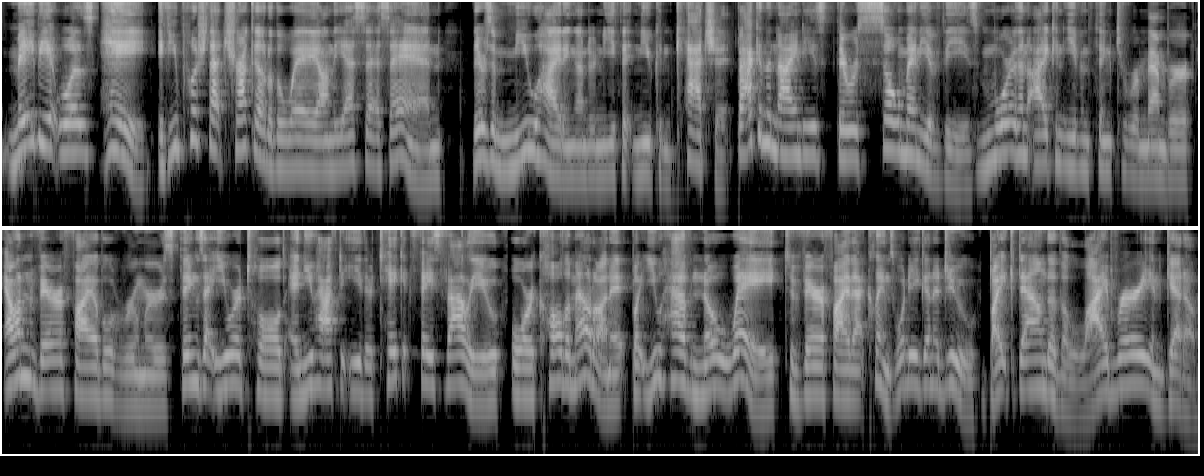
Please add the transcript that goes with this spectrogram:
Maybe it was, hey, if you push that truck out of the way on the S.S. Anne, there's a Mew hiding underneath it and you can catch it. Back in the 90s, there were so many of these, more than I can even think to remember. Unverifiable rumors, things that you are told and you have to either take at face value or call them out on it, but you have no way to verify that claims. What are you gonna do? Bike down to the library and get a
